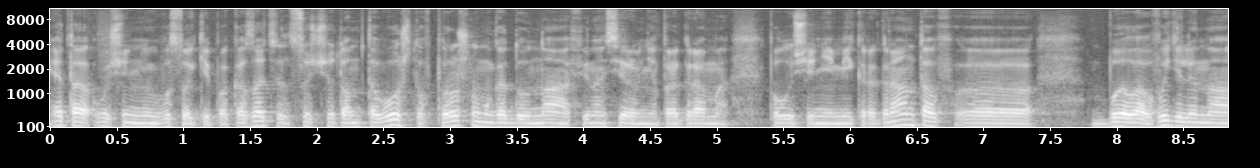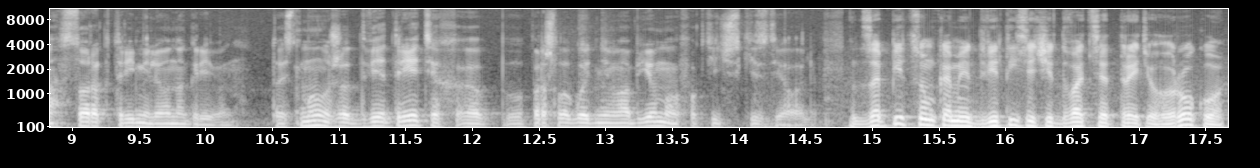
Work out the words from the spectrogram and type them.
Это очень высокий показатель с учетом того, что в прошлом году на финансирование программы получения микрогрантов э, было выделено 43 миллиона гривен. То есть мы уже две трети э, прошлогоднего объема фактически сделали. За підсумками 2023 року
